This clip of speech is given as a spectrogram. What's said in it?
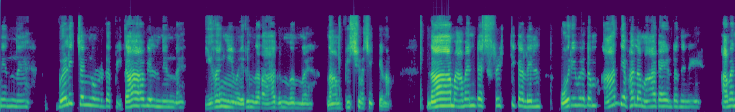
നിന്ന് വെളിച്ചങ്ങളുടെ പിതാവിൽ നിന്ന് ഇറങ്ങി വരുന്നതാകുന്നെന്ന് നാം വിശ്വസിക്കണം. നാം അവന്റെ സൃഷ്ടികളിൽ ഒരുവിധം ആദ്യഫലമാകേണ്ടതിന് അവൻ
